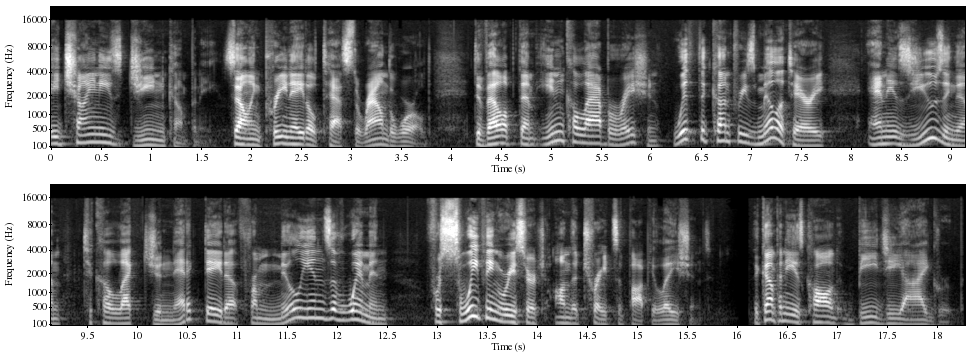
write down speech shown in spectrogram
A Chinese gene company selling prenatal tests around the world developed them in collaboration with the country's military and is using them to collect genetic data from millions of women for sweeping research on the traits of populations. The company is called BGI Group.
